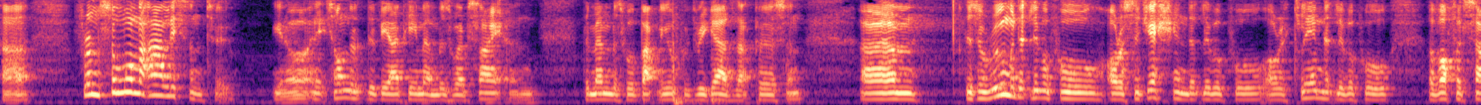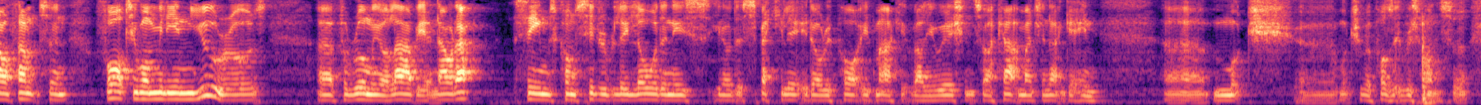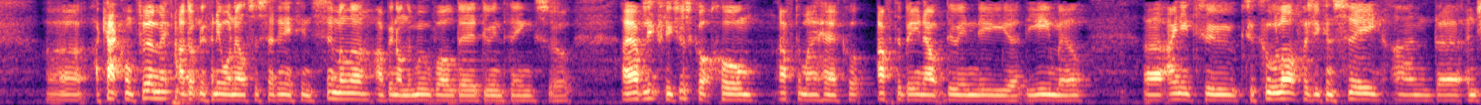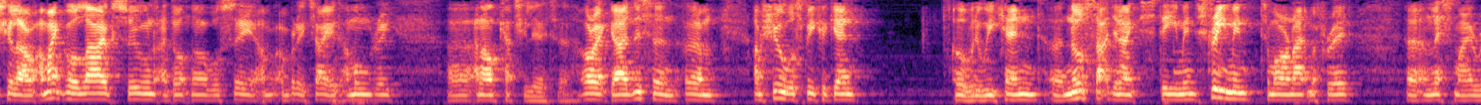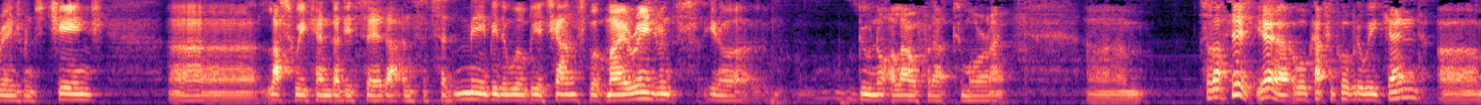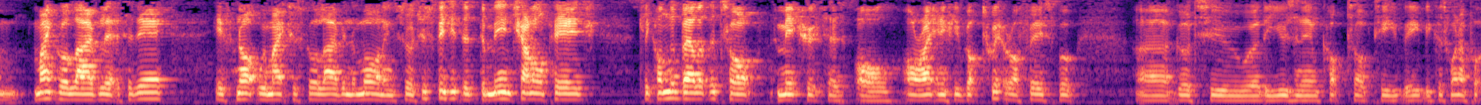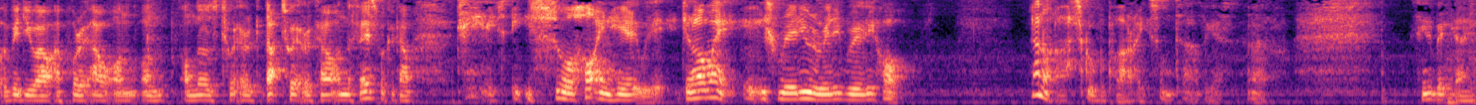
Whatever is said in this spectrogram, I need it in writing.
uh, from someone that I listened to you know, and it's on the, the VIP members website, and the members will back me up with regards to that person. Um, there's a rumour that Liverpool, or a suggestion that Liverpool, or a claim that Liverpool have offered Southampton 41 million euros uh, for Romeo Lavia. Now that seems considerably lower than his, you know, the speculated or reported market valuation. So I can't imagine that getting uh, much, uh, much of a positive response. So uh, I can't confirm it. I don't know if anyone else has said anything similar. I've been on the move all day doing things. So I have literally just got home after my haircut, after being out doing the uh, the email. Uh, I need to, to cool off, as you can see, and uh, and chill out. I might go live soon. I don't know. We'll see. I'm, I'm very tired. I'm hungry. Uh, and I'll catch you later. All right, guys, listen, um, I'm sure we'll speak again over the weekend. Uh, no Saturday night steaming, streaming tomorrow night, I'm afraid uh, unless my arrangements change. Uh, last weekend I did say that and said maybe there will be a chance, but my arrangements, you know, do not allow for that tomorrow night. Um, so that's it. Yeah, we'll catch up over the weekend. Um, might go live later today. If not, we might just go live in the morning. So just visit the, the main channel page, click on the bell at the top and make sure it says all. All right. And if you've got Twitter or Facebook, uh, go to uh, the username KopTalk TV because when I put a video out, I put it out on on on those Twitter that Twitter account and the Facebook account. Gee, it's it's so hot in here. Do you know what I mean? It's really, really, really hot. I don't know. I scrub up all right sometimes, I guess. I See you in a bit, guys.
